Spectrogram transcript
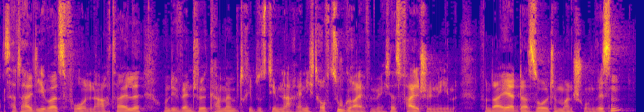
Es hat halt jeweils Vor- und Nachteile und eventuell kann mein Betriebssystem nachher nicht darauf zugreifen, wenn ich das Falsche nehme. Von daher, das sollte man schon wissen.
